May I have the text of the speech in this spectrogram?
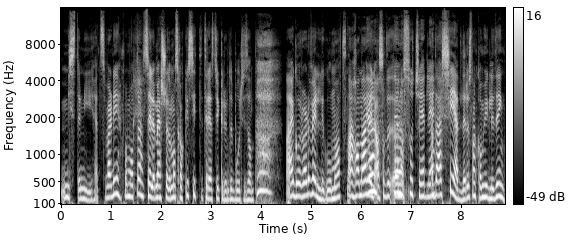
mister nyhetsverdi. på en måte Selv om jeg skjønner man skal ikke sitte tre stykker rundt et bord og si sånn Nei, i går var det veldig god mat. Nei, han er ja, veldig altså, det er noe så kjedelig. ja, det er kjedeligere å snakke om hyggelige ting.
